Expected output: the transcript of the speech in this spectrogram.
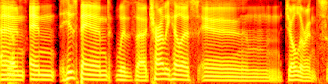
And Yes. and his band with uh, Charlie Hillis and Joe Lawrence,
